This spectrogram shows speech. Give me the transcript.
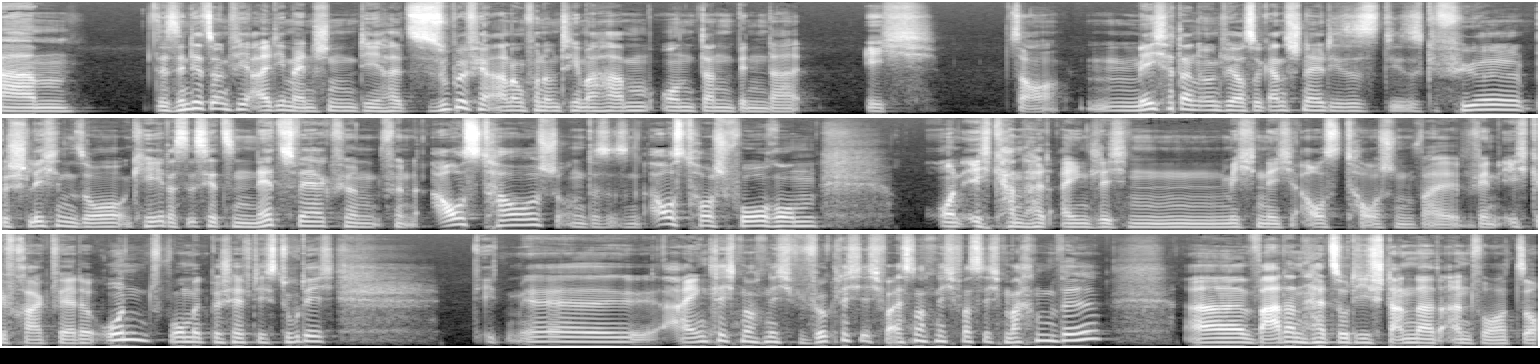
ähm, das sind jetzt irgendwie all die Menschen, die halt super viel Ahnung von einem Thema haben und dann bin da ich. So, mich hat dann irgendwie auch so ganz schnell dieses, dieses Gefühl beschlichen, so, okay, das ist jetzt ein Netzwerk für, für einen Austausch und das ist ein Austauschforum und ich kann halt eigentlich mich nicht austauschen, weil wenn ich gefragt werde, und womit beschäftigst du dich? äh, eigentlich noch nicht wirklich, ich weiß noch nicht, was ich machen will, äh, war dann halt so die Standardantwort. So.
